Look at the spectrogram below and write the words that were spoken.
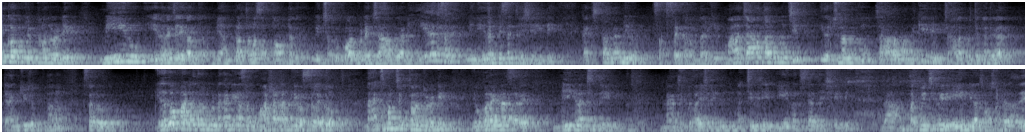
ఒక్కరికి చెప్తున్నాను చూడండి. మీరు ఏదైనా చేయగలుగుతారు. మీ అందరితోనో సత్తా ఉంటుంది. మీరు చదువుకోవాలనుకుంటే జాబ్ కానీ ఏదైనా సరే మీరు ఏదనిపిస్తే చేసేయండి. ఖచ్చితంగా మీరు సక్సెస్ అవుతారు అందరికీ. మన ఛానల్ తరపు నుంచి ఇది వచ్చినందుకు చాలా మందికి నేను చాలా కృతజ్ఞతగా థ్యాంక్ యూ చెప్తున్నాను. అసలు ఏదో మాట్లాడదాం అనుకున్నా కానీ అసలు మాట్లాడడానికి వస్తలేదు. మ్యాక్సిమం చెప్తాను చూడండి. ఎవరైనా సరే మీకు నచ్చింది చేయండి అంతే. నేను చెప్పే సజెషన్ ఏంటి? మీకు నచ్చింది చేయండి. ఏది నచ్చితే అది చేసేయండి అంతకు మించి మీరు ఏం చేయాల్సిన అవసరం లేదు. అదే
